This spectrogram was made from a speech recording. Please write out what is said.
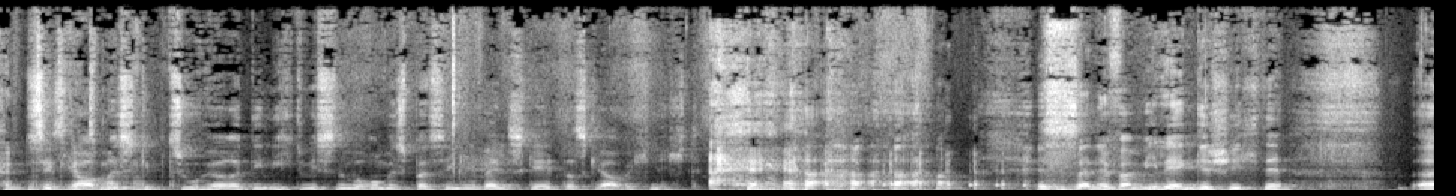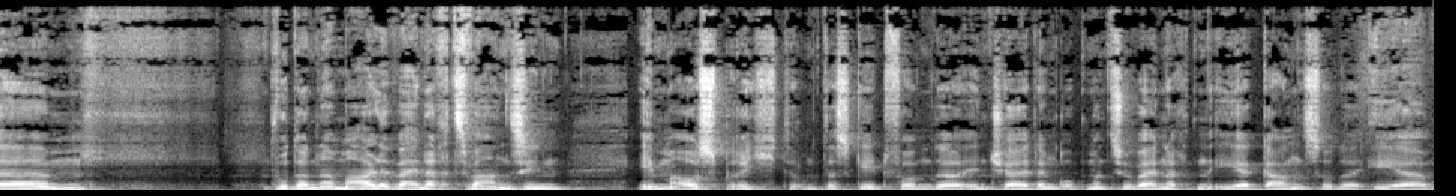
Könnten Sie, Sie glauben, es gibt Zuhörer, die nicht wissen, worum es bei Single Bells geht? Das glaube ich nicht. es ist eine Familiengeschichte. Ähm, wo der normale Weihnachtswahnsinn eben ausbricht. Und das geht von der Entscheidung, ob man zu Weihnachten eher Gans oder eher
